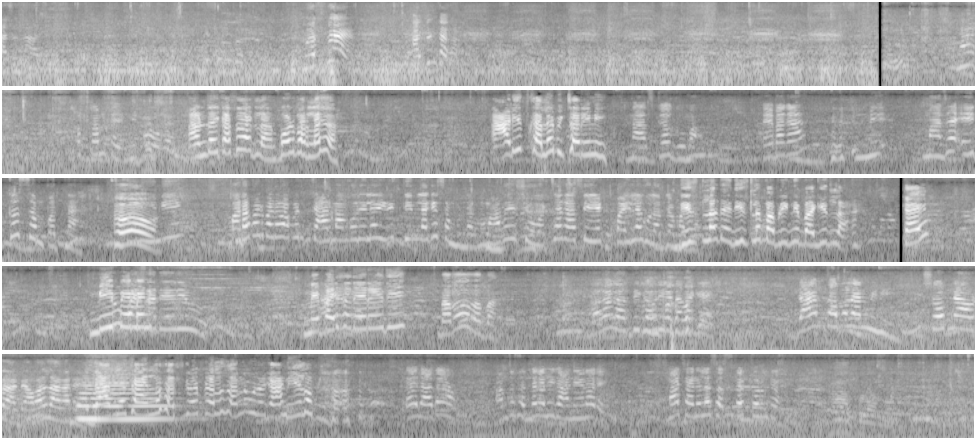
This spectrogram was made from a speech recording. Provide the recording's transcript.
अजून अजून. मस्त आहे अजून टाका नाही, संपते, मी आमदाई कसं वाटलं? पोट भरलं का? आडीच खाल्लं बिचारीनी. नाच ग घुमा हे बघा मी माझा एकच संपत नाही. हो. पटापट पटापट आपण चार मागवलेलं तीन लगेच संपून टाकलं माझा शेवटचा आहे, एक पहिला गुलाबजाम दिसलं ते दिसलं पब्लिकने बघितला. काय? मी पेमेंट मी पैसा दे रही थी बाबा बाबा. बघा गर्दी गौरी येतात जाम कमवल्या मी शोभ नाही आवडा आवाज लागा नाही. दादा चॅनल सबस्क्राईब करायला सांग ना उद्या गाणी येईल आपलं ए दादा आमच्या संध्याकाळी गाणे येणार आहे. माझ्या चॅनलला सबस्क्राईब करून ठेव. हाँ थोड़ा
